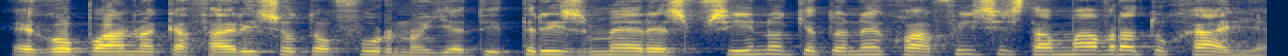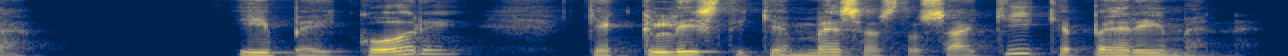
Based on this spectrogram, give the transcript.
Εγώ πάω να καθαρίσω το φούρνο γιατί τρεις μέρες ψήνω και τον έχω αφήσει στα μαύρα του χάλια. Είπε η κόρη και κλείστηκε μέσα στο σακί και περίμενε.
